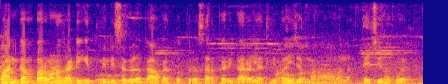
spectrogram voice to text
बांधकाम परवानासाठी घेतलेली सगळं कागदपत्र सरकारी कार्यालयातली पाहिजेत म्हणावं आम्हाला. त्याची नको आहे.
